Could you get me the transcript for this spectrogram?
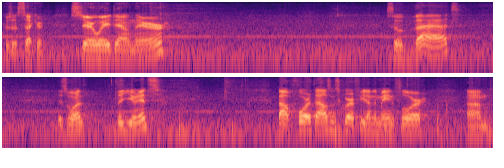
There's a second stairway down there. So that is one of the units. About 4,000 square feet on the main floor. Um,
